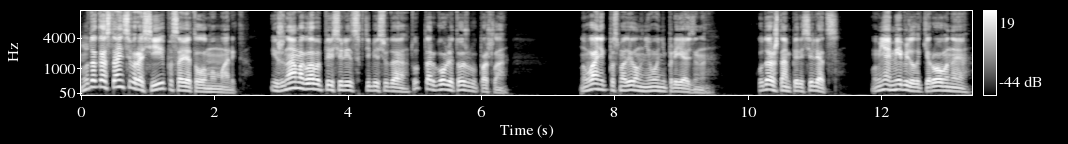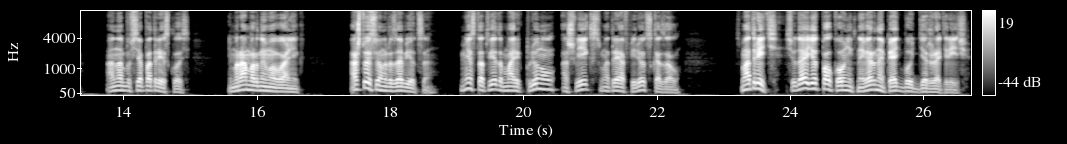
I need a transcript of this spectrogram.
Ну так останься в России, посоветовал ему Марик. И жена могла бы переселиться к тебе сюда. Тут торговля тоже бы пошла. Но Ваник посмотрел на него неприязненно. Куда же там переселяться? У меня мебель лакированная, она бы вся потрескалась. И мраморный умывальник. А что, если он разобьется? Вместо ответа Марик плюнул, а Швейк, смотря вперед, сказал: Смотрите, сюда идет полковник, наверное, опять будет держать речь.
